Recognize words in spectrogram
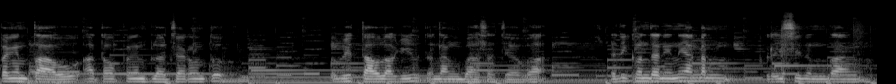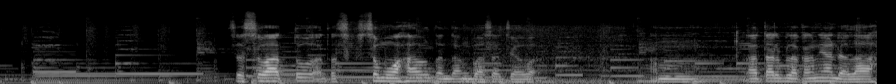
pengen tahu atau pengen belajar untuk lebih tahu lagi tentang bahasa Jawa jadi konten ini akan berisi tentang sesuatu atau semua hal tentang bahasa Jawa. Um, latar belakangnya adalah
